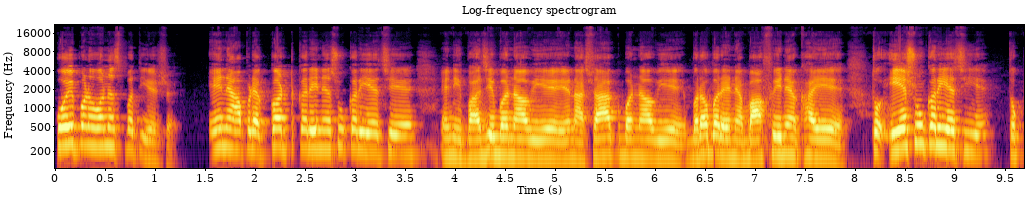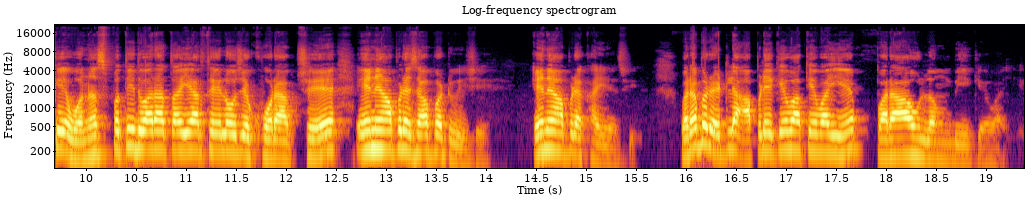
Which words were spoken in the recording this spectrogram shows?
કોઈ પણ વનસ્પતિ હશે. એને આપણે કટ કરીને શું કરીએ છીએ? એની ભાજી બનાવીએ, એના શાક બનાવીએ, બરાબર? એને બાફીને ખાઈએ. તો એ શું કરીએ છીએ? તો કે વનસ્પતિ દ્વારા તૈયાર થયેલો જે ખોરાક છે, એને આપણે ઝાપટવી છીએ એને આપણે ખાઈએ છીએ. બરાબર? એટલે આપણે કેવા કહેવાઈએ? પરાવલંબી કહેવાઈએ.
